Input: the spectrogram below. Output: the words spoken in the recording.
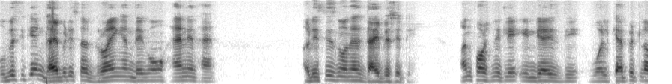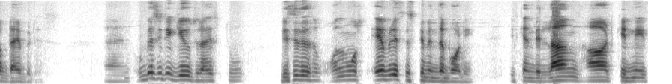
Obesity and diabetes are growing and they go hand in hand. A disease known as diabesity. Unfortunately, India is the world capital of diabetes and obesity gives rise to diseases of almost every system in the body. It can be lungs, heart, kidneys,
